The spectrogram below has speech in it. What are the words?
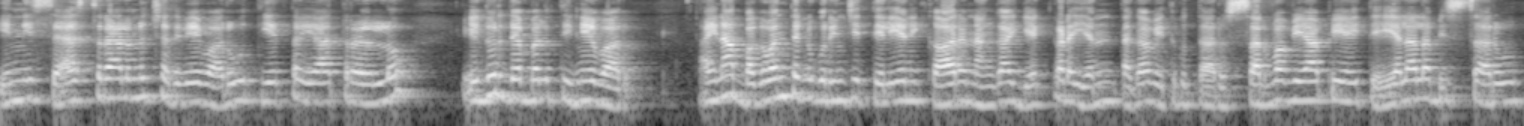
ఎన్ని శాస్త్రాలను చదివేవారు తీర్థయాత్రలలో ఎదురు దెబ్బలు తినేవారు. అయినా భగవంతుని గురించి తెలియని కారణంగా ఎక్కడ ఎంతగా వెతుకుతారు? సర్వవ్యాపి అయితే ఎలా లభిస్తారు?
